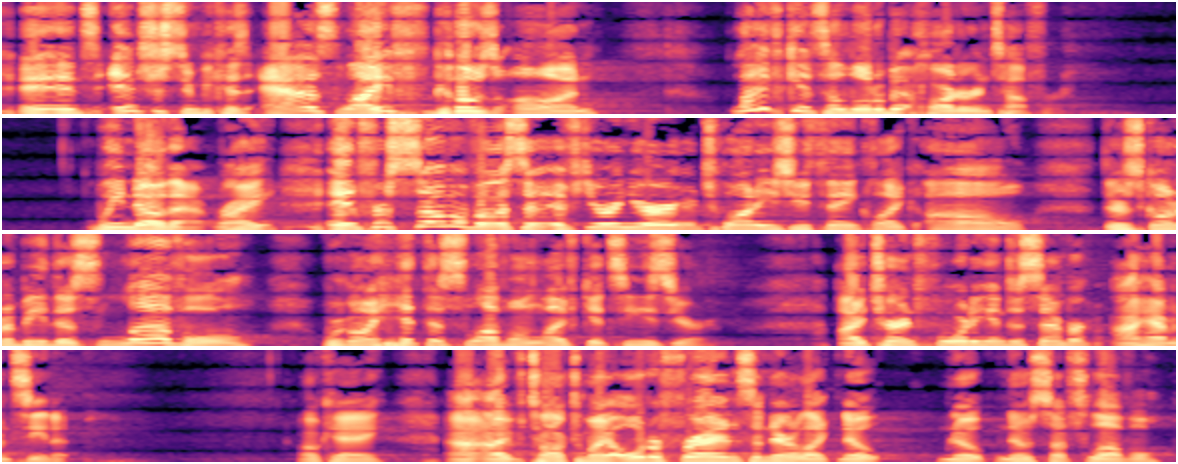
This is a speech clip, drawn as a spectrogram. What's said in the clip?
And it's interesting because as life goes on, life gets a little bit harder and tougher. We know that, right? And for some of us, if you're in your 20s, you think like, oh, there's going to be this level. We're going to hit this level and life gets easier. I turned 40 in December. I haven't seen it. Okay. I've talked to my older friends and they're like, nope, nope, no such level.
